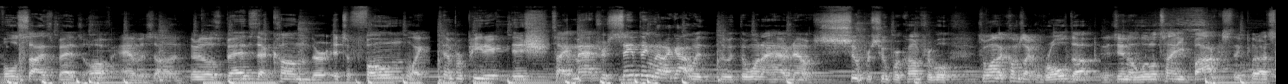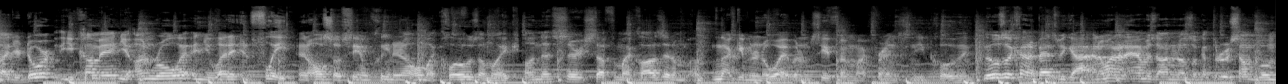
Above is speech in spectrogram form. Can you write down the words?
full size beds off Amazon. They're those beds that come, they're, it's a foam, like Tempur-Pedic-ish type mattress. Same thing that I got with, with the one I have now. It's super, super comfortable. It's one that comes like rolled up. It's in a little tiny box they put outside your door. You come in, you unroll it, and you let it inflate. And also, see I'm cleaning out all my clothes. I'm like, unnecessary stuff in my closet. I'm, I'm not giving it away, but I'm gonna see if my friends need clothing. Those are the kind of beds we got. And I went on Amazon and I was looking through some of them.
